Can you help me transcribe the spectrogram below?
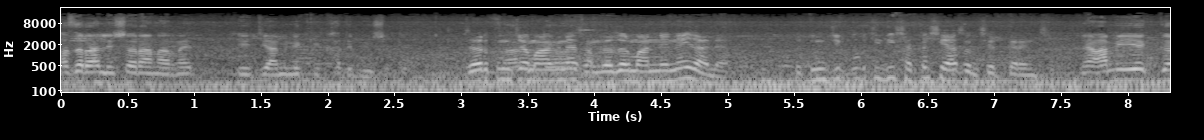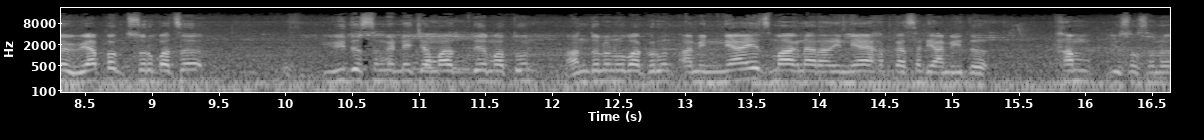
हजर राहिल्याशिवाय राहणार नाहीत हे जे आम्ही नक्की खात्री देऊ शकतो. जर तुमच्या मागण्या समजा जर मान्य नाही झाल्या तर तुमची पुढची दिशा कशी असेल शेतकऱ्यांची? आणि आम्ही एक व्यापक स्वरूपाचं विविध संघटनेच्या माध्यमातून आंदोलन उभा करून आम्ही न्यायच मागणार आणि न्याय हक्कासाठी आम्ही इथं थांब विश्वासानं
